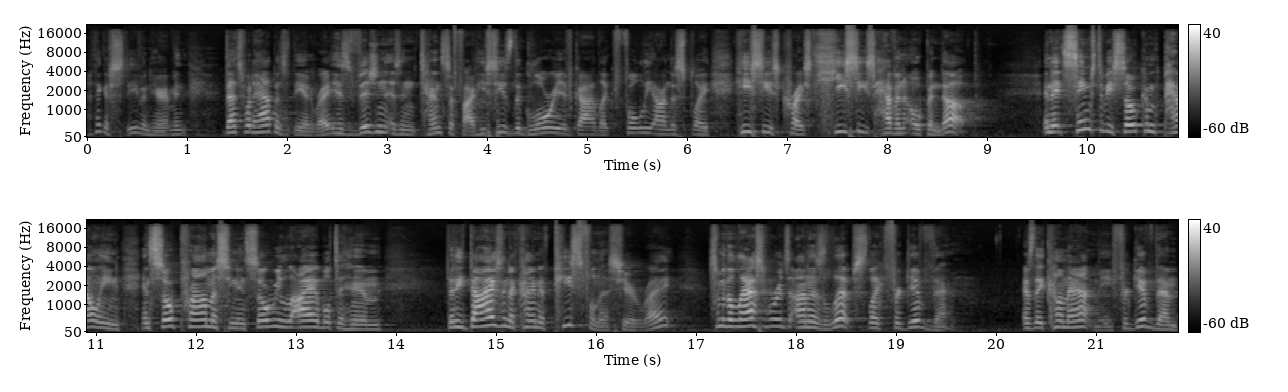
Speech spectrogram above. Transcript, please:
I think of Stephen here. I mean, that's what happens at the end, right? His vision is intensified. He sees the glory of God like fully on display. He sees Christ. He sees heaven opened up. And it seems to be so compelling and so promising and so reliable to him that he dies in a kind of peacefulness here, right? Some of the last words on his lips, like, forgive them as they come at me, forgive them.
